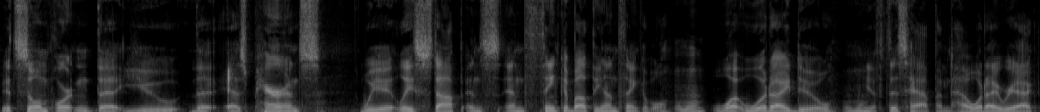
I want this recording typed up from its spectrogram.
it's so important that you that as parents we at least stop and and think about the unthinkable. Mm-hmm. What would I do mm-hmm. if this happened? How would I react?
